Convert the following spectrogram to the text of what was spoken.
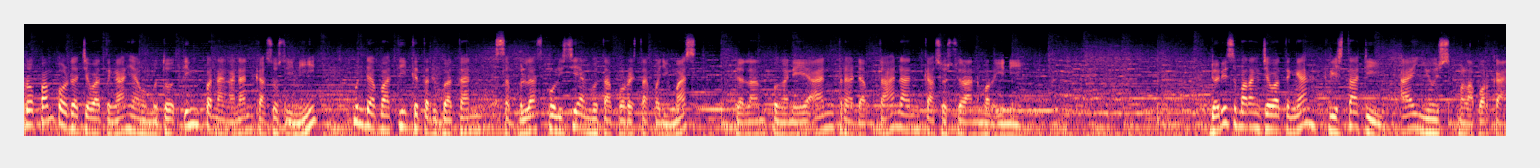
Propam Polda Jawa Tengah yang membentuk tim penanganan kasus ini mendapati keterlibatan 11 polisi anggota Polresta Banyumas dalam penganiayaan terhadap tahanan kasus curanmor ini. Dari Semarang, Jawa Tengah, Kristadi, iNews melaporkan.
